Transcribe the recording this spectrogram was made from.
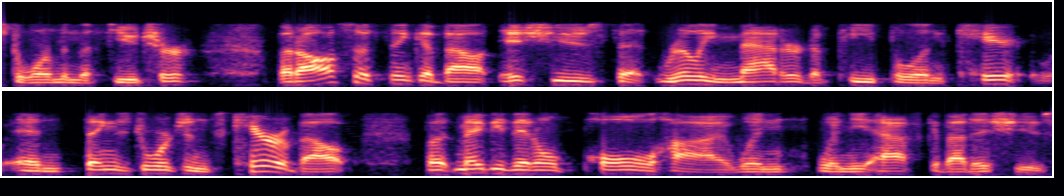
storm in the future. But I also think about issues that really matter to people and care and things Georgians care about, but maybe they don't poll high when when you ask about issues.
